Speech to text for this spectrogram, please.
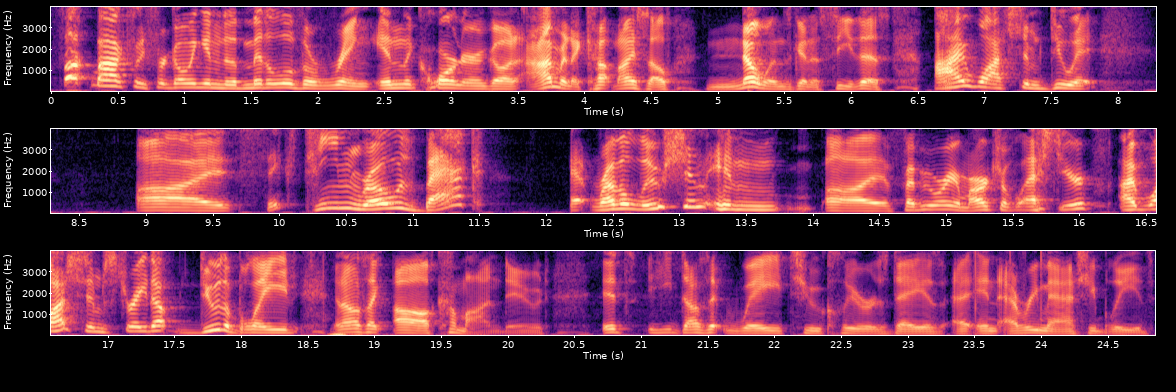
Fuck Moxley for going into the middle of the ring in the corner and going, I'm going to cut myself. No one's going to see this. I watched him do it uh 16 rows back at Revolution in uh, February or March of last year, I watched him straight up do the blade, and I was like, "Oh, come on, dude! It's he does it way too clear as day. Is in every match he bleeds,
